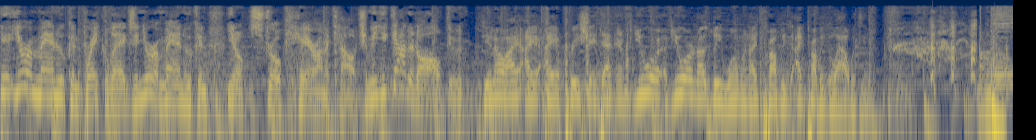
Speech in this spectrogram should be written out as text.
You're a man who can break legs and you're a man who can, you know, stroke hair on a couch. I mean, you got it all, dude. You know, I, I, I appreciate that. And if you were if you were an ugly woman, I'd probably I'd probably go out with you.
